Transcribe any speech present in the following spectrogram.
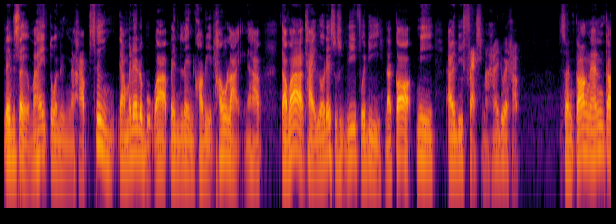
เลนส์เสริมมาให้ตัวหนึ่งนะครับ ซึ่งยังไม่ได้ระบุว่าเป็นเลนส์ความละเอียดเท่าไหร่นะครับ แต่ว่าถ่ายวิดีโอได้สูงสุดที่ Full HD แล้วก็มี LED flash มาให้ด้วยครับ ส่วนกล้องนั้นก็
